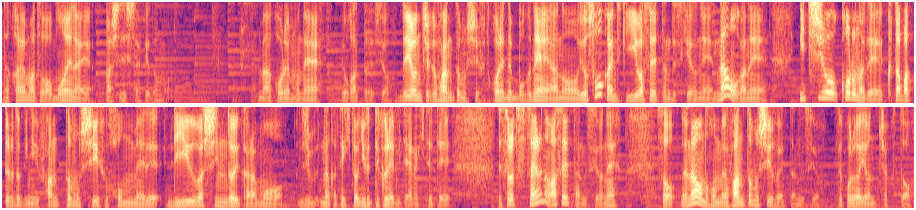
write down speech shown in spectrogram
中山とは思えない足でしたけども、まあこれもね、良かったですよ。で、4着ファントムシフト。これね、僕ね、あの予想会の時言い忘れてたんですけどね、なおがね、一応コロナでくたばってる時にファントムシーフ本命で、理由はしんどいからもう自分なんか適当に言ってくれみたいな来てて、でそれを伝えるの忘れてたんですよね。そう。で、なおの本命はファントムシーフやったんですよ。で、これが4着と。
